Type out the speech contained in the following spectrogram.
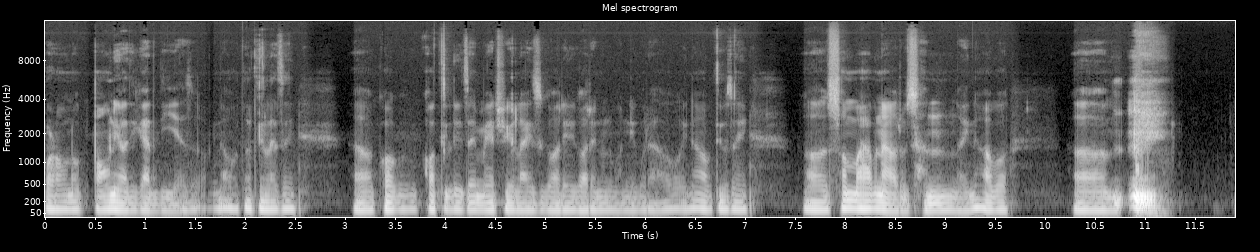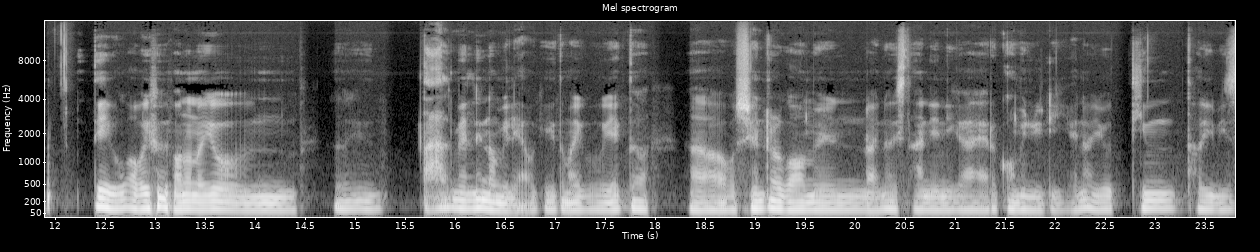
पढाउन पाउने अधिकार दिएको छ होइन? अब तर त्यसलाई चाहिँ कतिले चाहिँ मेटेरियलाइज गरे गरेनन् भन्ने कुरा हो होइन? अब त्यो चाहिँ सम्भावनाहरू छन् होइन? अब त्यही हो। अब भनौँ न यो तालमेल नै नमिल्या हो कि तपाईँको एक त अब सेन्ट्रल गभर्मेन्ट होइन स्थानीय निकाय र कम्युनिटी होइन यो तिन थरी बिच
